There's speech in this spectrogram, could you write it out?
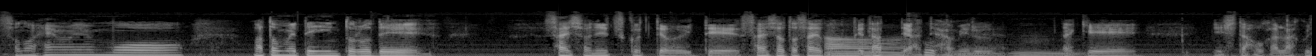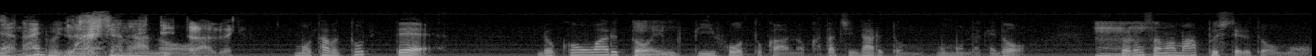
その辺もまとめてイントロで最初に作っておいて、最初と最後にペタって当てはめるだけにした方が楽じゃない、ね、楽じゃない？って言ったらあれだけど。もう多分撮って、録音終わると MP4 とかの形になると思うんだけど、うん、それをそのままアップしてると思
